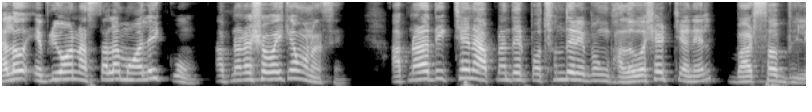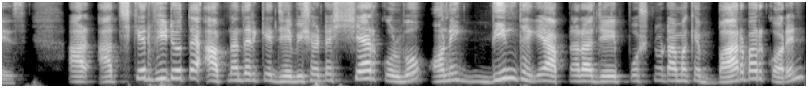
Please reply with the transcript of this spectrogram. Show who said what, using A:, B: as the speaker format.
A: Hello everyone আসসালামু আলাইকুম। আপনারা সবাই কেমন আছেন? আপনারা দেখছেন আপনাদের পছন্দের এবং ভালোবাসার চ্যানেল বার্ডস অফ ভিলেজ আর আজকের ভিডিওতে আপনাদেরকে যে বিষয়টা শেয়ার করব, অনেক দিন থেকে আপনারা যে প্রশ্নটা আমাকে বারবার করেন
